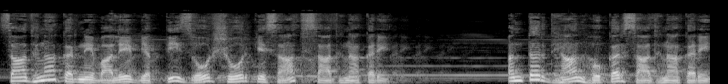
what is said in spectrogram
साधना करने वाले व्यक्ति ज़ोर शोर के साथ साधना करें। अंतर ध्यान होकर साधना करें,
